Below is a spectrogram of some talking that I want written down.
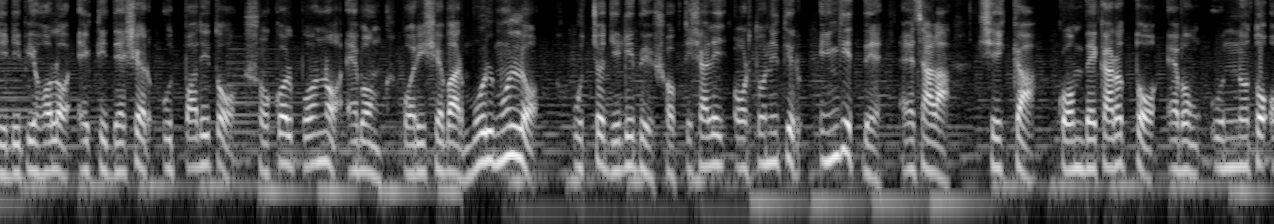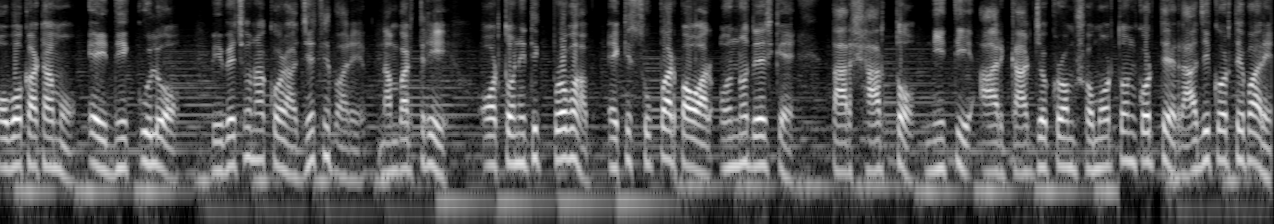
জিডিপি হলো একটি দেশের উৎপাদিত সকল পণ্য এবং পরিষেবার মূল মূল্য। উচ্চ জিডিপি শক্তিশালী অর্থনীতির ইঙ্গিত দেয়। এছাড়া শিক্ষা, কম বেকারত্ব এবং উন্নত অবকাঠামো এই দিকগুলো বিবেচনা করা যেতে পারে। নাম্বার থ্রি অর্থনৈতিক প্রভাব, একটি সুপার পাওয়ার অন্য দেশকে তার স্বার্থ, নীতি আর কার্যক্রম সমর্থন করতে রাজি করতে পারে।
